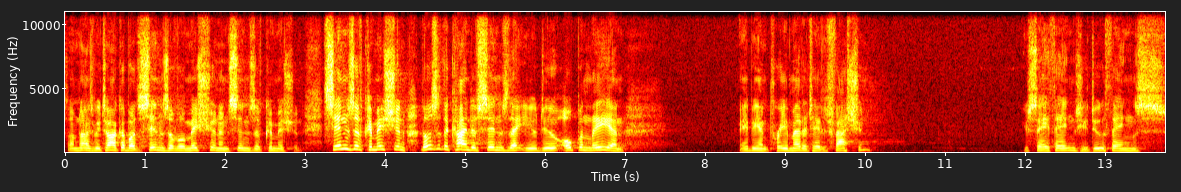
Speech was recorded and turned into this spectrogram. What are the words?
Sometimes we talk about sins of omission and sins of commission. Sins of commission, those are the kind of sins that you do openly and maybe in premeditated fashion. You say things, you do things,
